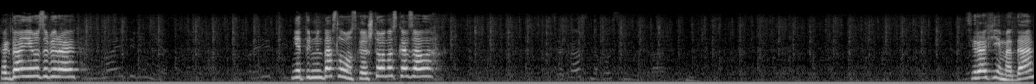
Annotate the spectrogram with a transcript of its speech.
Когда они его забирают? Нет, ты мне дословно скажи, что она сказала? Серафима, да?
